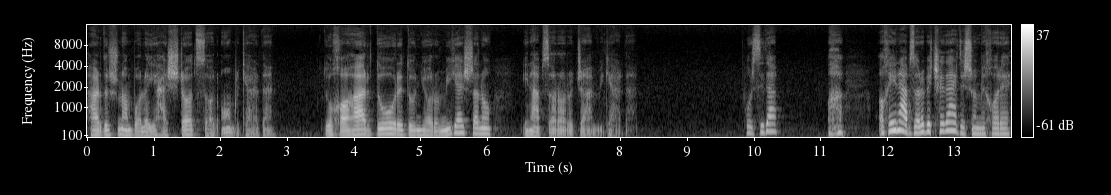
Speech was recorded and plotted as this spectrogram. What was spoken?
هر دوشون هم بالای هشتاد سال عمر کردن. دو خواهر دور دنیا رو میگشتن و این ابزارا رو جمع می‌کردن. پرسیدم آخه این ابزارا به چه دردشون می‌خوره؟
